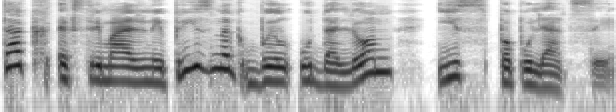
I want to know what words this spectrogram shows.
Так экстремальный признак был удален из популяции.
